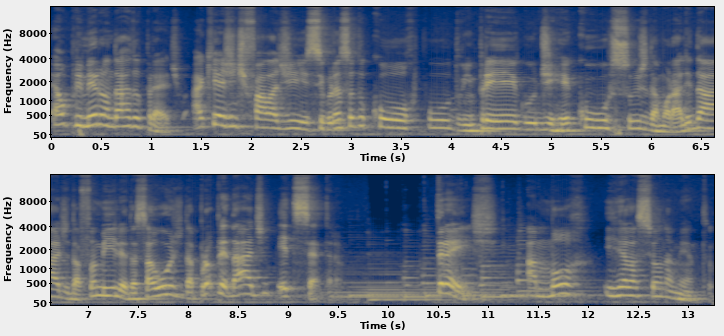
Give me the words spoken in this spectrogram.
É o primeiro andar do prédio. Aqui a gente fala de segurança do corpo, do emprego, de recursos, da moralidade, da família, da saúde, da propriedade, etc. 3. Amor e relacionamento.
